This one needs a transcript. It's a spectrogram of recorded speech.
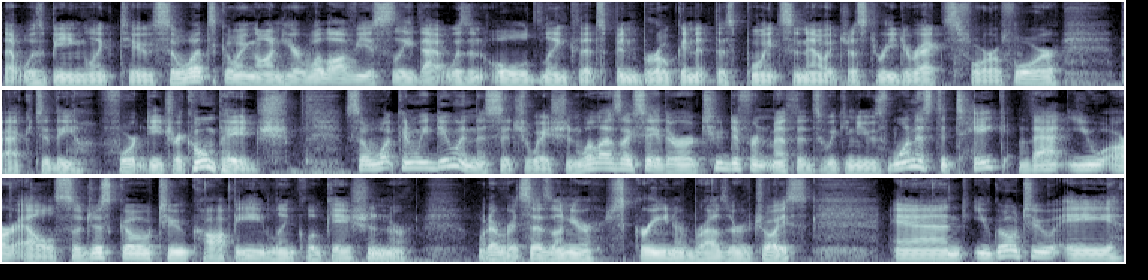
that was being linked to. So what's going on here? Well, obviously that was an old link that's been broken at this point, so now it just redirects 404 back to the Fort Detrick homepage. So what can we do in this situation? Well, as I say, there are two different methods we can use. One is to take that URL, so just go to copy link location or whatever it says on your screen or browser of choice, and you go to a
